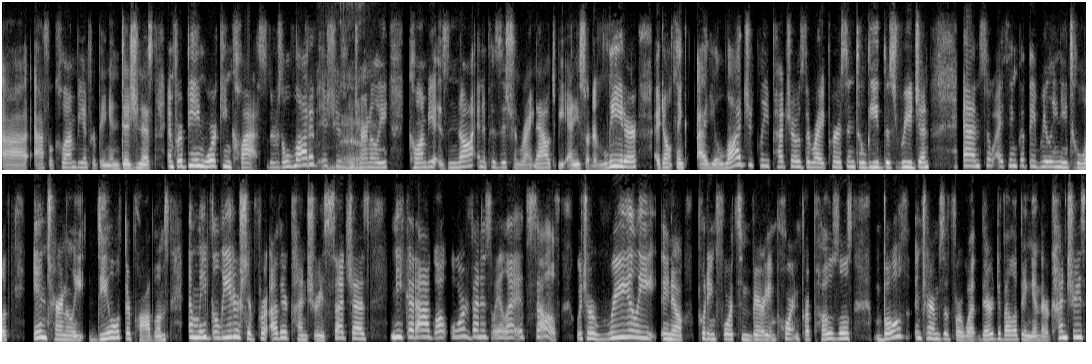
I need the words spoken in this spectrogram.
uh, Afro Colombian, for being indigenous, and for being working class. So there's a lot of issues yeah. internally. Colombia is not in a position right now to be any sort of leader. I don't think ideologically Petro is the right person to lead this region. And so I think that they really need to look internally, deal with their problems, and leave the leadership for other countries such as Nicaragua or Venezuela itself, which are really, you know, putting forth some very important proposals, both in terms of for what they're developing in their countries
